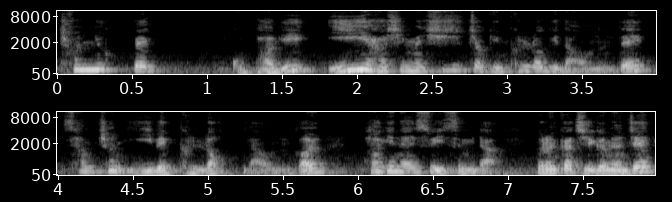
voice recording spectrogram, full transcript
1600 곱하기 2 하시면 실질적인 클럭이 나오는데 3200 클럭 나오는 걸 확인할 수 있습니다. 그러니까 지금 현재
